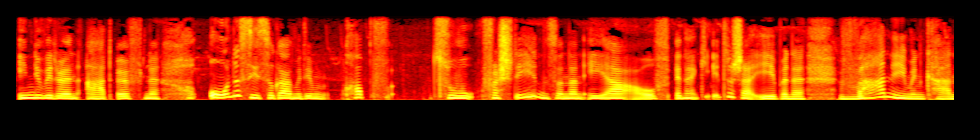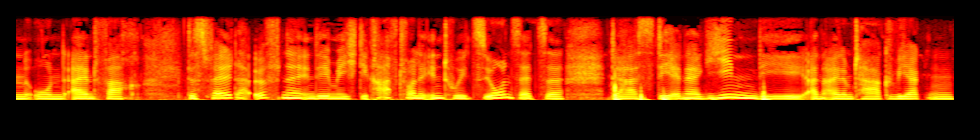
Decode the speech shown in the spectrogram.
individuellen Art öffne, ohne sie sogar mit dem Kopf zu verstehen, sondern eher auf energetischer Ebene wahrnehmen kann und einfach das Feld eröffne, indem ich die kraftvolle Intuition setze, dass die Energien, die an einem Tag wirken,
